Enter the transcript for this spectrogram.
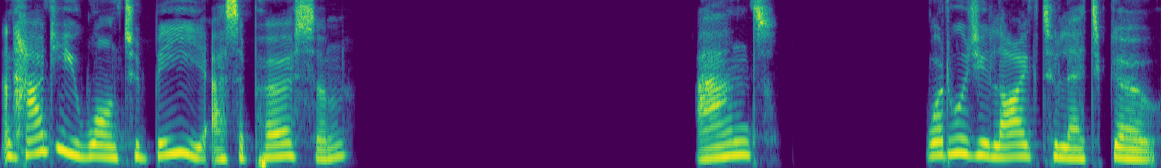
And how do you want to be as a person? And what would you like to let go?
